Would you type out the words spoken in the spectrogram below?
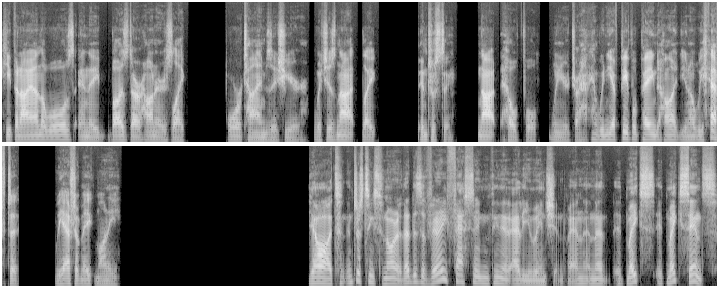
keep an eye on the wolves, and they buzzed our hunters like four times this year, which is not like Interesting. not helpful when you're trying when you have people paying to hunt. You know, we have to we have to make money. Yeah, it's an interesting scenario. That is a very fascinating thing that Allie mentioned, man, and that it makes it makes sense.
